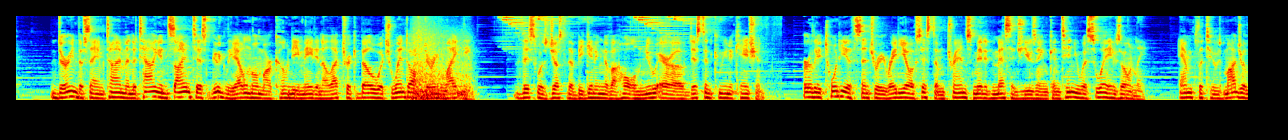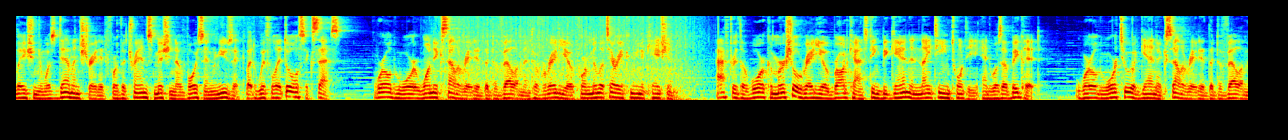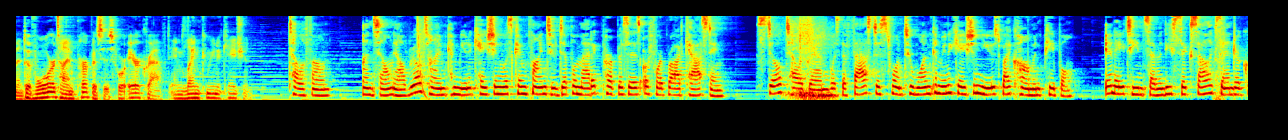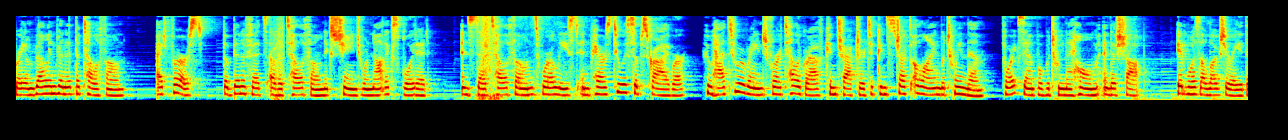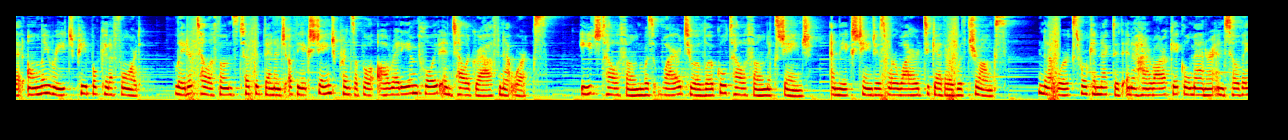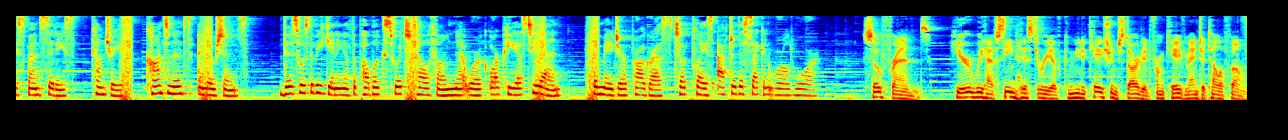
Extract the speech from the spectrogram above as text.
During the same time an Italian scientist Guglielmo Marconi made an electric bell which went off during lightning. This was just the beginning of a whole new era of distant communication. Early 20th century radio system transmitted message using continuous waves only. Amplitude modulation was demonstrated for the transmission of voice and music but with little success. World War I accelerated the development of radio for military communication. After the war commercial radio broadcasting began in 1920 and was a big hit. World War II again accelerated the development of wartime purposes for aircraft and land communication. Telephone. Until now real-time communication was confined to diplomatic purposes or for broadcasting. Still telegram was the fastest one-to-one communication used by common people. In 1876 Alexander Graham Bell invented the telephone. At first, the benefits of a telephone exchange were not exploited. Instead telephones were leased in pairs to a subscriber, who had to arrange for a telegraph contractor to construct a line between them, for example between a home and a shop. It was a luxury that only rich people could afford. Later telephones took advantage of the exchange principle already employed in telegraph networks. Each telephone was wired to a local telephone exchange, and the exchanges were wired together with trunks. Networks were connected in a hierarchical manner until they spanned cities, countries, continents and oceans. This was the beginning of the Public Switch Telephone Network or PSTN. The major progress took place after the Second World War. So friends, here we have seen history of communication started from caveman to telephone.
